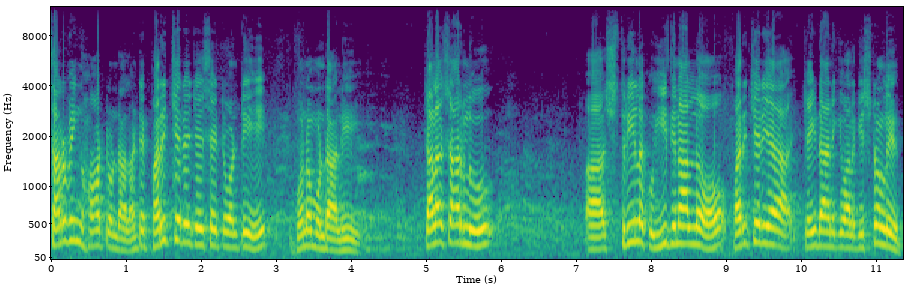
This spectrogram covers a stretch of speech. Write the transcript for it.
సర్వింగ్ హార్ట్ ఉండాలి. అంటే పరిచర్య చేసేటువంటి గుణం ఉండాలి చాలాసార్లు స్త్రీలకు ఈ దినాల్లో పరిచర్య చేయడానికి వాళ్ళకి ఇష్టం లేదు.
